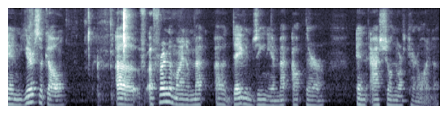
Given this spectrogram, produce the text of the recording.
And years ago, uh, a friend of mine, met uh, Dave and Jeannie, met out there in Asheville, North Carolina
